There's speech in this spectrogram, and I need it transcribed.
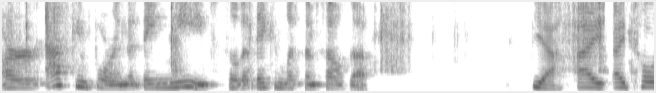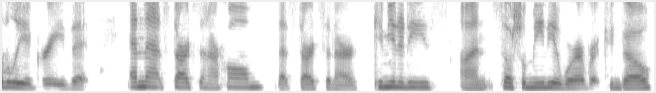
are asking for and that they need so that they can lift themselves up. Yeah, I I totally agree that and that starts in our home, that starts in our communities, on social media, wherever it can go.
